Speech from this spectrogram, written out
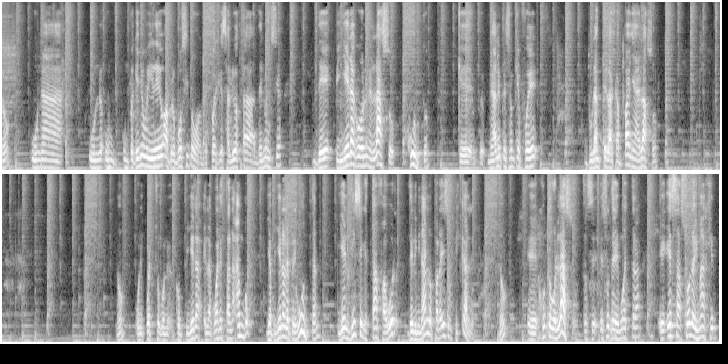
¿no? Un, pequeño video a propósito, después que salió esta denuncia, de Piñera con Lazo juntos, que me da la impresión que fue durante la campaña de Lazo, ¿no? un encuentro con, con, Piñera en la cual están ambos y a Piñera le preguntan y él dice que está a favor de eliminar los paraísos fiscales. ¿no? Eh, junto con Lazo. Entonces, eso te demuestra, eh, esa sola imagen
